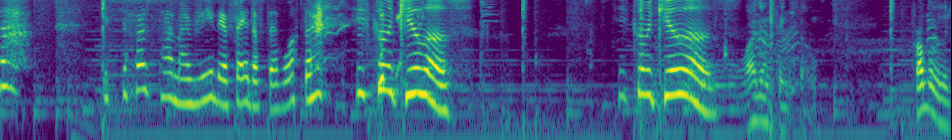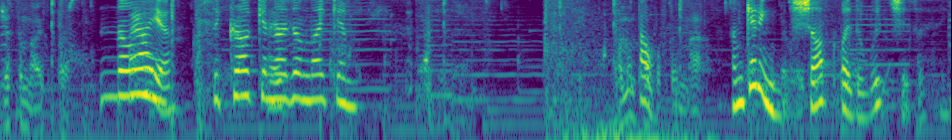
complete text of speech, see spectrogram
It's the first time I'm really afraid of the water. He's gonna kill us. He's gonna kill us. Oh, I don't think so. Probably just a nice person. No. Where are you? The kraken. I There's- don't like him. I'm on Oh. of the mast. I'm getting There it is. shot by the witches. I think.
